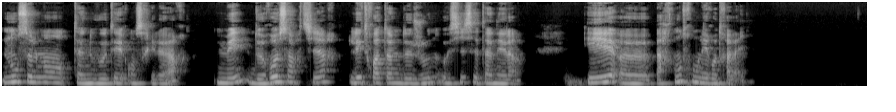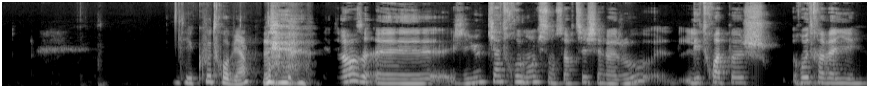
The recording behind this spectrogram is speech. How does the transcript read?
non seulement ta nouveauté en thriller, mais de ressortir les trois tomes de June aussi cette année-là. Et par contre, on les retravaille. Du coup, trop bien. Euh, j'ai eu quatre romans qui sont sortis chez Rajo, les trois poches retravaillées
